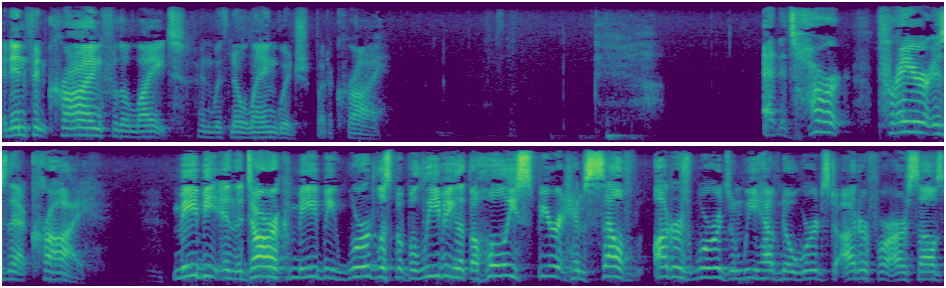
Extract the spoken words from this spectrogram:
an infant crying for the light, and with no language but a cry. At its heart, prayer is that cry maybe in the dark, maybe wordless, but believing that the Holy Spirit Himself utters words when we have no words to utter for ourselves.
